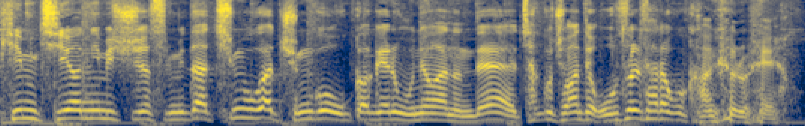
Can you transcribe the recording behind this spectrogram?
김지연님이 주셨습니다. 친구가 중고 옷가게를 운영하는데 자꾸 저한테 옷을 사라고 강요를 해요.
